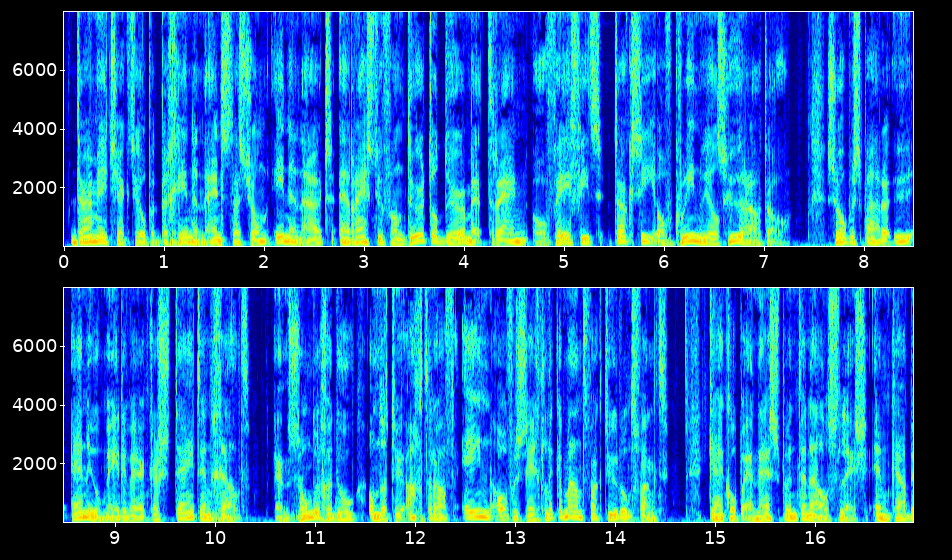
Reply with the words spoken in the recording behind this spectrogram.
Daarmee checkt u op het begin- en eindstation in en uit... en reist u van deur tot deur met trein, OV-fiets, taxi of Greenwheels huurauto. Zo besparen u en uw medewerkers tijd en geld. En zonder gedoe, omdat u achteraf één overzichtelijke maandfactuur ontvangt. Kijk op ns.nl slash mkb.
